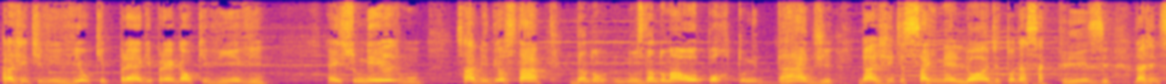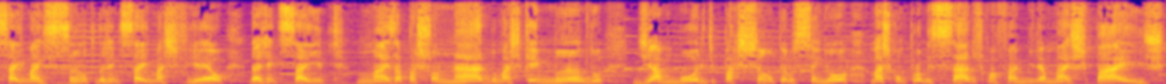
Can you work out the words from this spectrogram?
para a gente viver o que prega e pregar o que vive. É isso mesmo. Sabe, Deus está dando, nos dando uma oportunidade da gente sair melhor de toda essa crise, da gente sair mais santo, da gente sair mais fiel, da gente sair mais apaixonado, mais queimando de amor e de paixão pelo Senhor, mais compromissados com a família, mais pais,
